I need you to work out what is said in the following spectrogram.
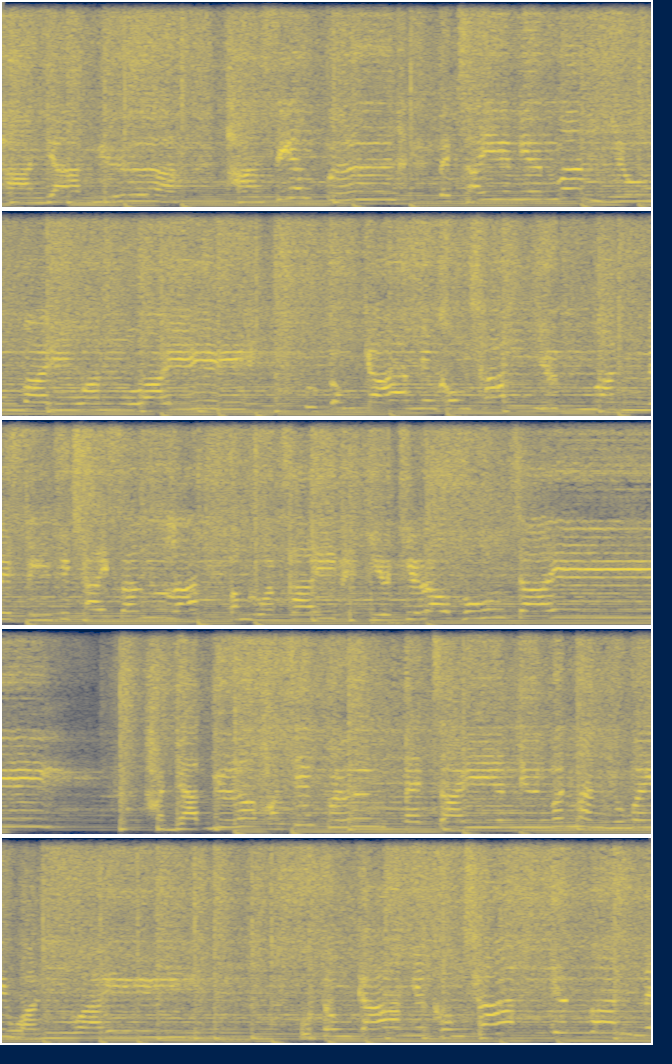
ผ่านหยาดเหงื่อผ่านเสียงปืน แต่ใจยังยืนมั่นอยู่ไม่หวั่นไหวอุดมการยังคงชัดยึดมั่นในสิ่งที่ใช้สัญลักษณ์ตำรวจไทยเกียรติที่เราภูมิใจผ่านหยาดเหงื่อผ่านเสียงปืนแต่ใจยังยืนมั่นมั่นอยู่ไม่หวั่นไหว อุดมการยังคงชัดยึดมั่นใน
